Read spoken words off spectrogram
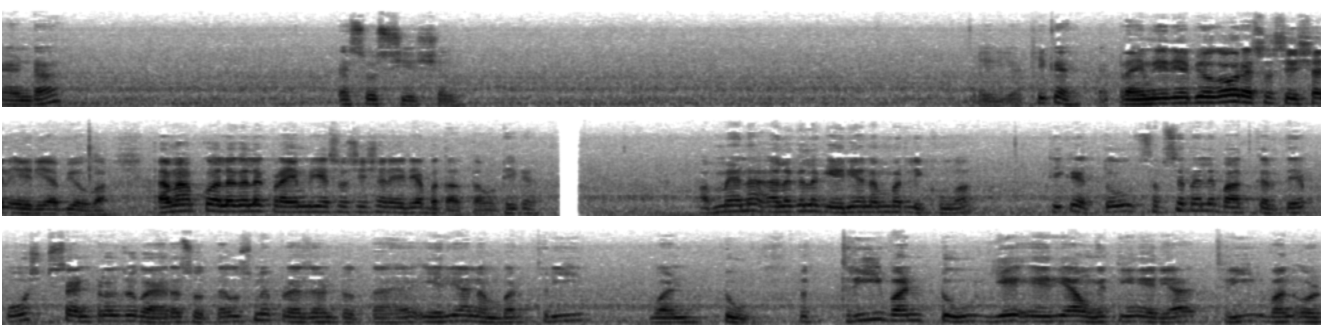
एंड अ एसोसिएशन एरिया ठीक है? प्राइमरी एरिया भी होगा और एसोसिएशन एरिया भी होगा। अब मैं आपको अलग अलग प्राइमरी एसोसिएशन एरिया बताता हूँ, ठीक है? अब मैं ना अलग अलग एरिया नंबर लिखूँगा, ठीक है? तो सबसे पहले बात करते हैं पोस्ट सेंट्रल जो वायरस होता है, उसमें प्रेजेंट होता है area number three one two तो थ्री वन टू ये एरिया होंगे, तीन एरिया थ्री वन और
